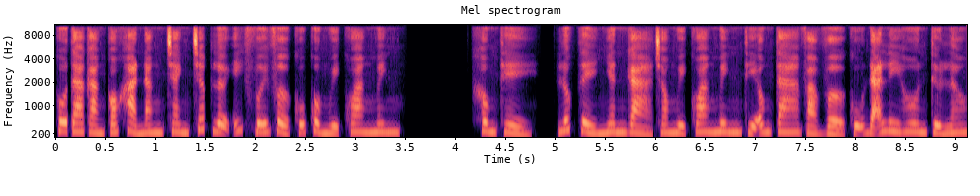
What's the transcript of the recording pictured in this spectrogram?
Cô ta càng có khả năng tranh chấp lợi ích với vợ cũ của Ngụy Quang Minh. Không thể, lúc tề nhân gả cho Ngụy Quang Minh thì ông ta và vợ cũ đã ly hôn từ lâu.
